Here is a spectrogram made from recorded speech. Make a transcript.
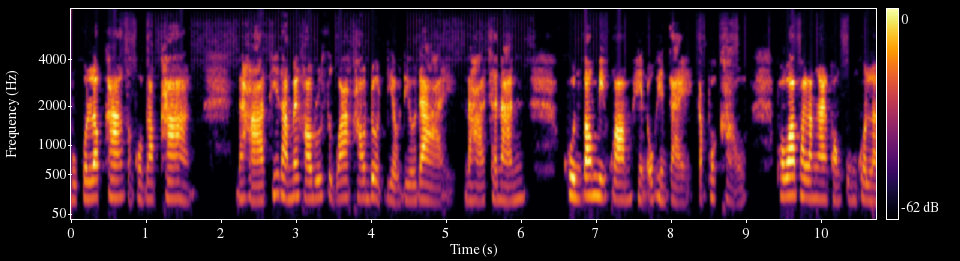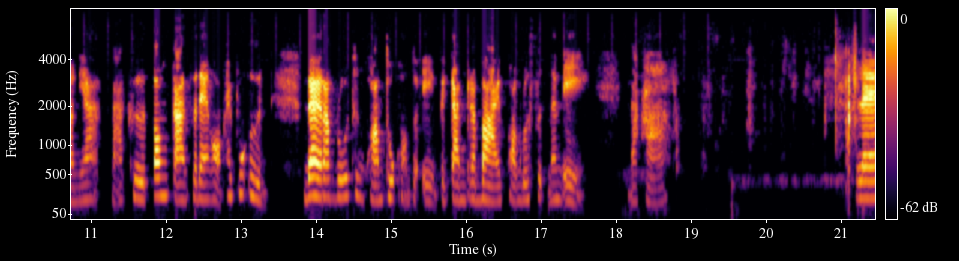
บุคคลรอบข้าง สังคมรอบข้างนะคะ ที่ทำให้เขารู้สึกว่าเขาโดดเดี่ยวเดียวดายนะคะ ฉะนั้นคุณต้องมีความเห็นอกเห็นใจกับพวกเขา เพราะว่าพลังงานของกลุ่มคนเหล่านี้นะคือต้องการแสดงออกให้ผู้อื่น ได้รับรู้ถึงความทุกข์ของตัวเอง เป็นการระบายความรู้สึกนั่นเองนะคะ และ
